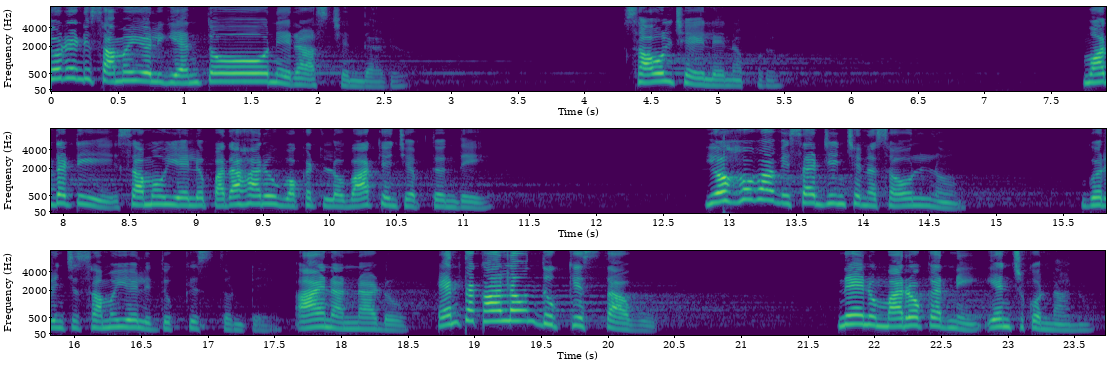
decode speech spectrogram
చూడండి సమయోలిగి ఎంతో నిరాశ చెందాడు. సౌలు చేయలేనప్పుడు. మొదటి సమూయేలు పదహారు ఒకటిలో వాక్యం చెప్తుంది. యోహోవా విసర్జించిన సౌల్ను గురించి సమూయేలు దుఃఖిస్తుంటే ఆయన అన్నాడు ఎంతకాలం దుఃఖిస్తావు? నేను మరొకరిని ఎంచుకున్నాను.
